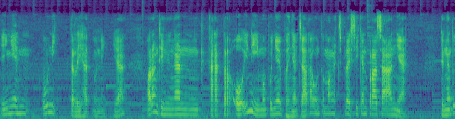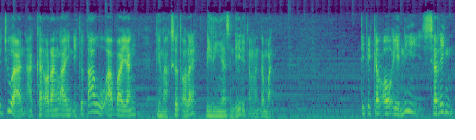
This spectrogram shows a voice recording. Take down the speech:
Ingin unik, terlihat unik ya. Orang dengan karakter O ini mempunyai banyak cara untuk mengekspresikan perasaannya dengan tujuan agar orang lain itu tahu apa yang dimaksud oleh dirinya sendiri teman-teman. Tipikal O ini sering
